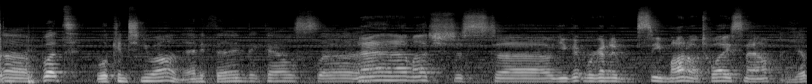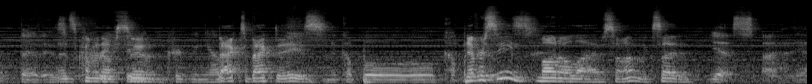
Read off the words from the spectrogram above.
Uh, but we'll continue on. Anything else? Uh, Nah, not much. Just uh, you get. We're gonna see Mono twice now. Yep, that is That's coming up soon. Creeping up Back to back days. in a couple couple. Never seen Mono live, so I'm excited. Yes, uh, yeah,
